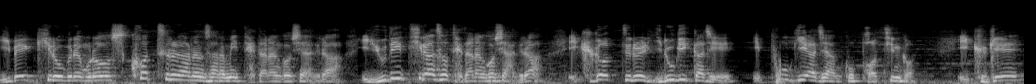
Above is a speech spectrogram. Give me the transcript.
200kg으로 스쿼트를 하는 사람이 대단한 것이 아니라 이 UDT라서 대단한 것이 아니라 이 그것들을 이루기까지 이 포기하지 않고 버틴 것, 이 그게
